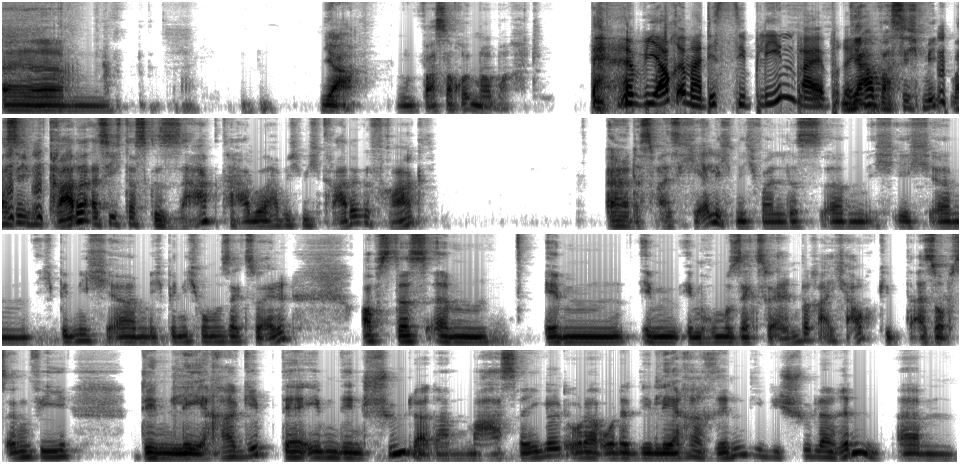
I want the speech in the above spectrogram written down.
ähm, ja, was auch immer macht. Wie auch immer, Disziplin beibringen. Ja, was ich, was ich gerade, als ich das gesagt habe, habe ich mich gerade gefragt, äh, das weiß ich ehrlich nicht, weil das, ähm, ich, ich, ähm, ich bin nicht, ähm, ich bin nicht homosexuell, ob es das, ähm, im, im, im homosexuellen Bereich auch gibt. Also ob es irgendwie den Lehrer gibt, der eben den Schüler dann maßregelt oder, oder die Lehrerin, die die Schülerin ähm,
